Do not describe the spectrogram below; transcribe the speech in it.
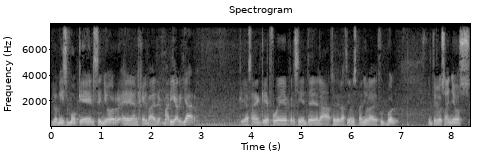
lo mismo que el señor eh, Ángel María Villar, que ya saben que fue presidente de la Federación Española de Fútbol entre los años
